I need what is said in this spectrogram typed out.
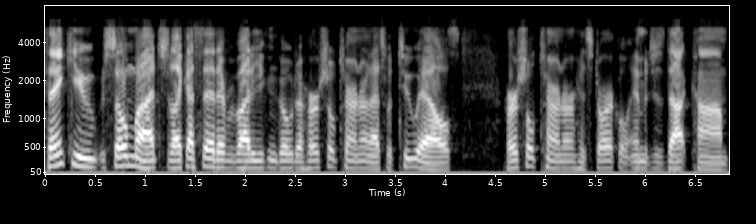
thank you so much. Like I said, everybody, you can go to Herschell Turner. That's with two L's. Herschell Turner, historicalimages.com.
